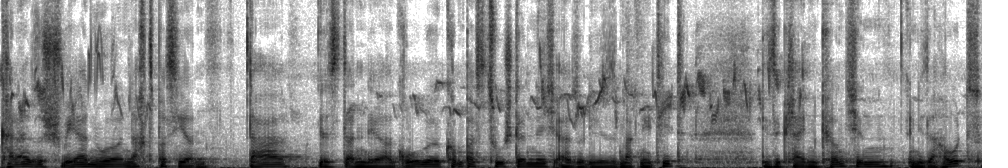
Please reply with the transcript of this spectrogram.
Kann also schwer nur nachts passieren. Da ist dann der grobe Kompass zuständig, also dieses Magnetit, diese kleinen Körnchen in dieser Haut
